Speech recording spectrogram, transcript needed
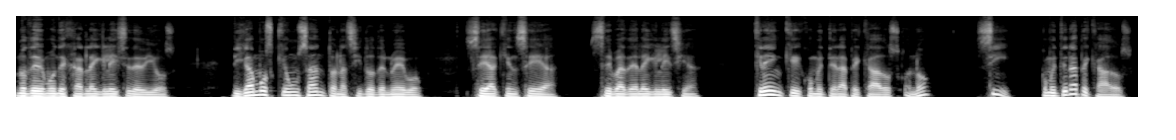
No debemos dejar la iglesia de Dios. Digamos que un santo nacido de nuevo, sea quien sea, se va de la iglesia. ¿Creen que cometerá pecados o no? Sí, cometerá pecados.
